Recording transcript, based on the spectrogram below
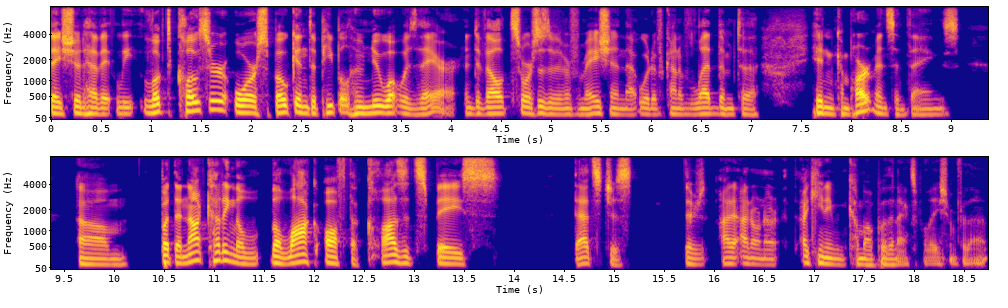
they should have at least looked closer or spoken to people who knew what was there and developed sources of information that would have kind of led them to hidden compartments and things. Um, but the not cutting the the lock off the closet space, that's just there's I, I don't know. I can't even come up with an explanation for that.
